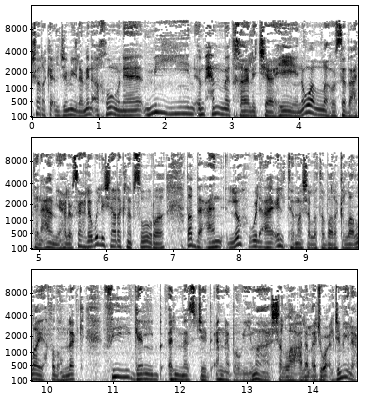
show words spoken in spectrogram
عندنا هالمشاركة الجميلة من أخونا مين؟ محمد خالد شاهين. والله وسبعة أنعام. يا هلا وسهلا. واللي شاركنا بصورة طبعا له والعائلته. ما شاء الله تبارك الله. الله يحفظهم لك في قلب المسجد النبوي. ما شاء الله على الأجواء الجميلة.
